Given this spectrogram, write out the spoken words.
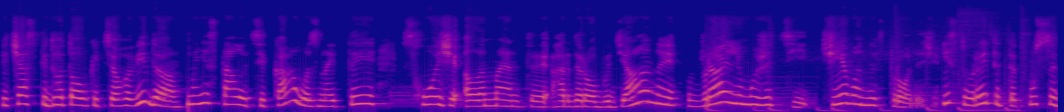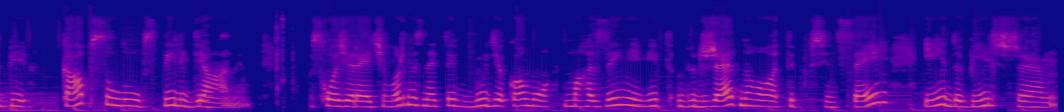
Під час підготовки цього відео мені стало цікаво знайти схожі елементи гардеробу Діани в реальному житті, чи є вони в продажі, і створити таку собі капсулу в стилі Діани. Схожі речі можна знайти в будь-якому магазині від бюджетного типу Сінсей і до більш е,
